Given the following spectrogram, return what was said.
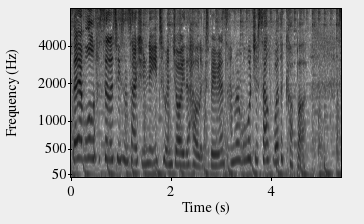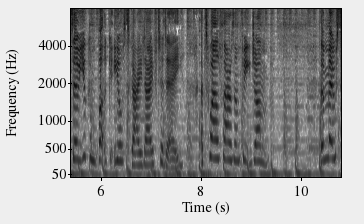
They have all the facilities and sites you need to enjoy the whole experience and reward yourself with a cuppa. So you can book your skydive today. A 12,000 feet jump, the most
